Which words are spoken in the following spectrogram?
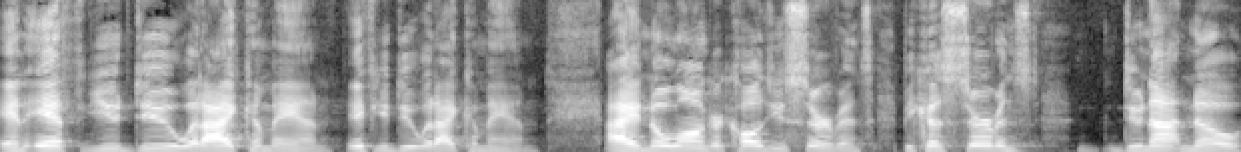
And if you do what I command, if you do what I command, I no longer called you servants because servants do not know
